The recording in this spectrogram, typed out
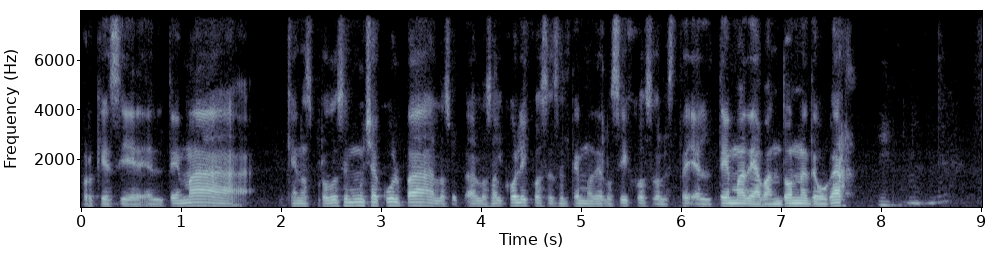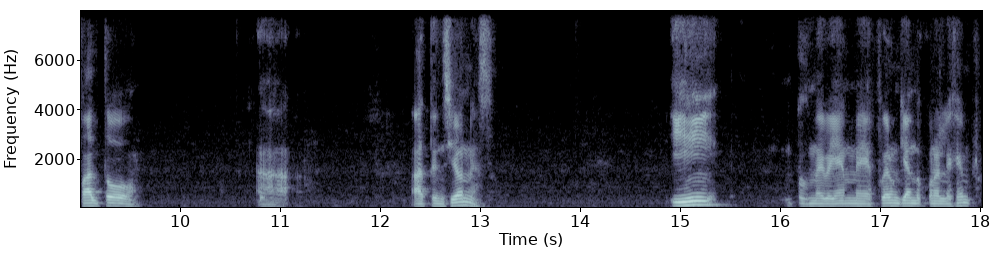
Porque si el tema que nos produce mucha culpa a los, a los alcohólicos es el tema de los hijos o el, este- el tema de abandono de hogar. Falto a atenciones. Y pues me, veían- me fueron guiando con el ejemplo.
